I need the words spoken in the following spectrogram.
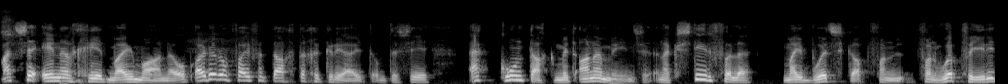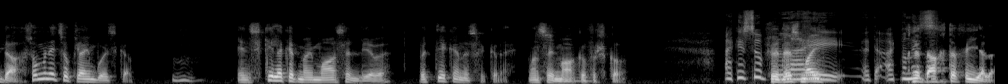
wat se energie het my ma nou op ouderdom 85 gekry uit om te sê ek kontak met ander mense en ek stuur vir hulle my boodskap van van hoop vir hierdie dag. Sommige net so klein boodskap. Mm. En skielik het my ma se lewe betekenis gekry want sy maak 'n verskil. Ek is so So bly. dis my ek wil net Gedagte vir julle.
